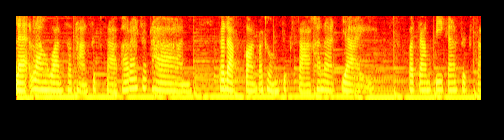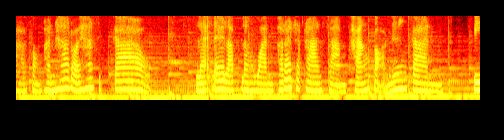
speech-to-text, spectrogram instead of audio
และรางวัลสถานศึกษาพระราชทาน ระดับก่อนประถมศึกษาขนาดใหญ่ ประจำปีการศึกษา 2559 และได้รับรางวัลพระราชทาน 3 ครั้งต่อเนื่องกัน ปี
